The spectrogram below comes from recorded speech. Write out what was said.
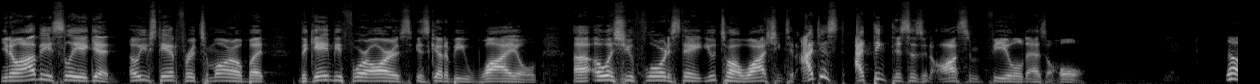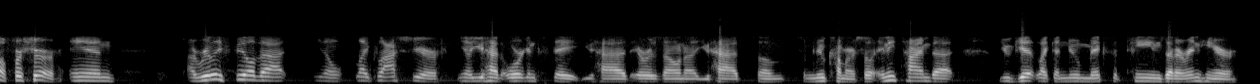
You know, obviously, again, OU Stanford tomorrow, but the game before ours is going to be wild. Uh, OSU, Florida State, Utah, Washington. I just, I think this is an awesome field as a whole. No, for sure. And I really feel that, you know, like last year, you know, you had Oregon State, you had Arizona, you had some some newcomers. So anytime that you get like a new mix of teams that are in here,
